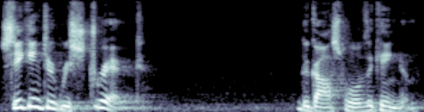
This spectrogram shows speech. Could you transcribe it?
Seeking to restrict the gospel of the kingdom.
